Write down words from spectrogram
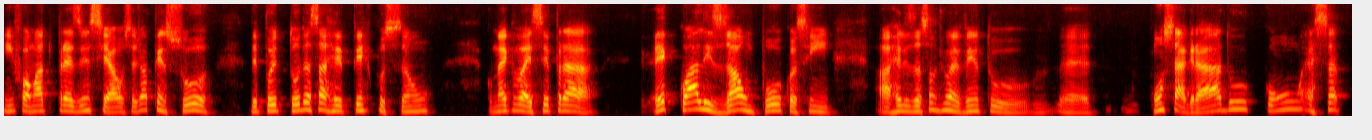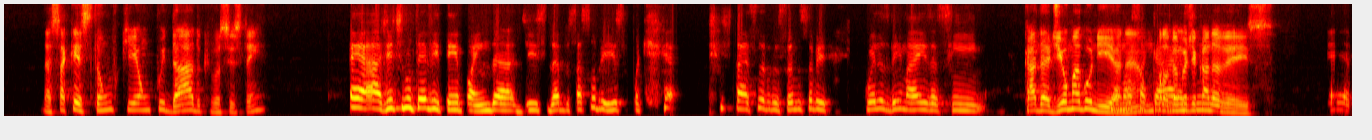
em formato presencial. Você já pensou, depois de toda essa repercussão, como é que vai ser para equalizar um pouco assim a realização de um evento é, consagrado com essa essa questão que é um cuidado que vocês têm? É, a gente não teve tempo ainda de se debruçar sobre isso, porque a gente está se debruçando sobre coisas bem mais assim. Cada dia uma agonia, né? Um cara, problema de assim, cada vez. É,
